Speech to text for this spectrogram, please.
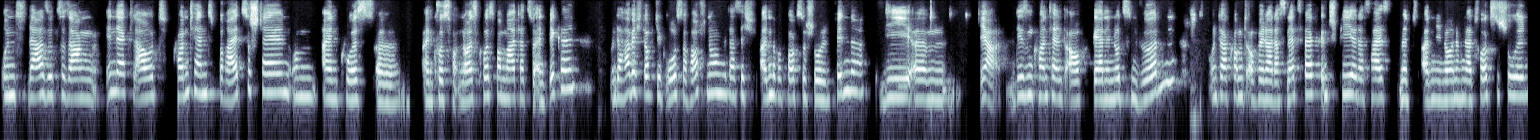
und da sozusagen in der Cloud Content bereitzustellen, um einen Kurs, äh, ein Kurs, neues Kursformat zu entwickeln. Und da habe ich doch die große Hoffnung, dass ich andere Volkshochschulen finde, die ähm, ja, diesen Content auch gerne nutzen würden. Und da kommt auch wieder das Netzwerk ins Spiel. Das heißt, mit an die 900 Volkshochschulen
